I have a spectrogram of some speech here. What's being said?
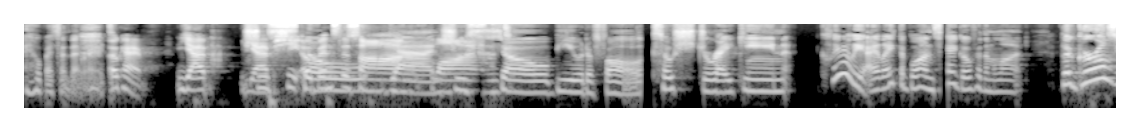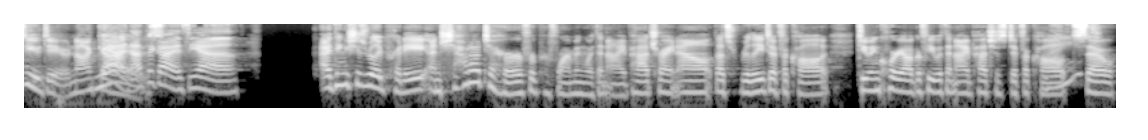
I hope I said that right. Okay. Yep. Yep. She's she opens the song. Yeah, blonde. she's so beautiful, so striking. Clearly, I like the blondes. I go for them a lot. the girls you do, not guys. Yeah, not the guys. Yeah. I think she's really pretty. And shout out to her for performing with an eye patch right now. That's really difficult. Doing choreography with an eye patch is difficult. Right? So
